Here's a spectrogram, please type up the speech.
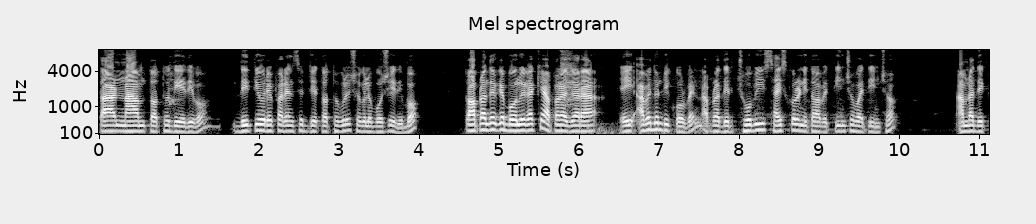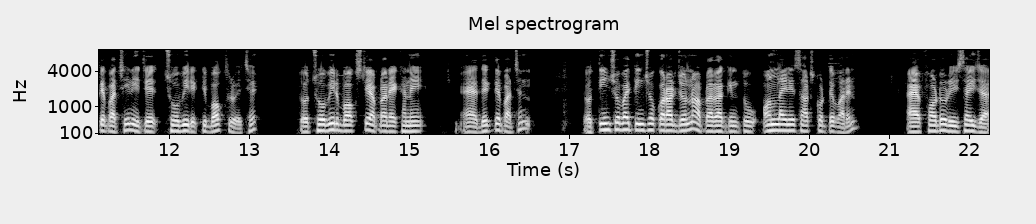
তার নাম, তথ্য দিয়ে দিব। দ্বিতীয় রেফারেন্সের যে তথ্যগুলো, সেগুলো বসিয়ে দিব। তো আপনাদেরকে বলে রাখি, আপনারা যারা এই আবেদনটি করবেন, আপনাদের ছবি সাইজ করে নিতে হবে তিনশো বাই তিনশো। আমরা দেখতে পাচ্ছি নিচে ছবির একটি বক্স রয়েছে। তো ছবির বক্সটি আপনারা এখানে দেখতে পাচ্ছেন। তো তিনশো বাই তিনশো করার জন্য আপনারা কিন্তু অনলাইনে সার্চ করতে পারেন। Photo resizer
